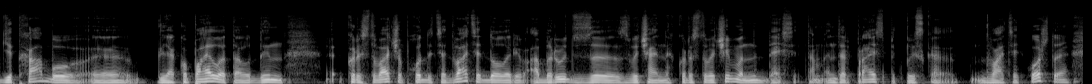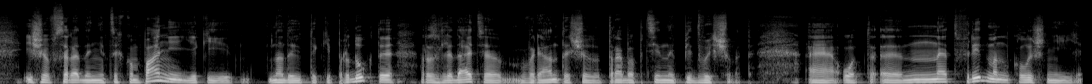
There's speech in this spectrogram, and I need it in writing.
GitHub е, для Copilot один користувач обходиться 20 доларів, а беруть з звичайних користувачів вони 10. Там Enterprise підписка 20 коштує. І що всередині цих компаній, які надають такі продукти, розглядаються варіанти, що треба б ціни підвищувати. Е, от Нет Фрідман, колишній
